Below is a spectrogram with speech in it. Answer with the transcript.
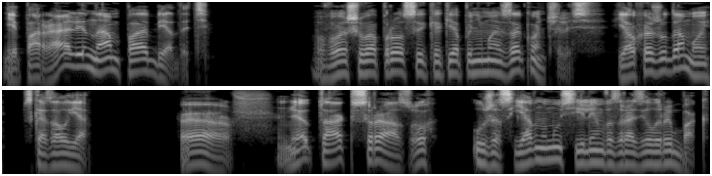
«Не пора ли нам пообедать?» «Ваши вопросы, как я понимаю, закончились. Я ухожу домой», — сказал я. «Эх, не так сразу», — уже с явным усилием возразил рыбак.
